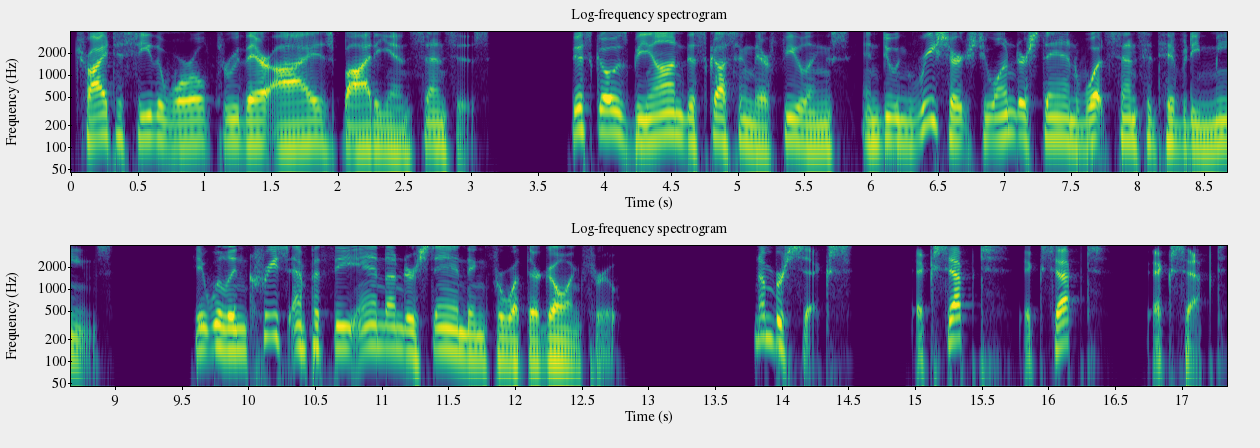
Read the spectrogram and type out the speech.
Try to see the world through their eyes, body, and senses. This goes beyond discussing their feelings and doing research to understand what sensitivity means. It will increase empathy and understanding for what they're going through. Number six, accept, accept, accept.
